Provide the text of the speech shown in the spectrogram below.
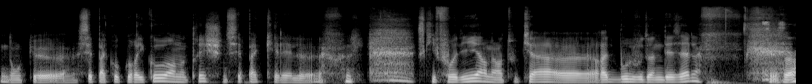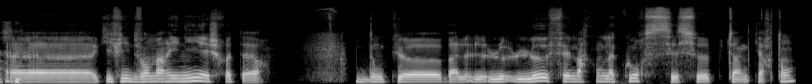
donc euh, c'est pas Cocorico en Autriche, je ne sais pas quel est le ce qu'il faut dire, mais en tout cas euh, Red Bull vous donne des ailes. C'est ça. Euh, qui finit devant Marini et Schroeter. Donc, bah, le fait marquant de la course, c'est ce putain de carton.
